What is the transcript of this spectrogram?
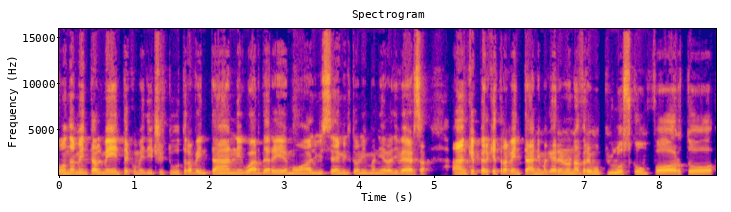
fondamentalmente, come dici tu, tra vent'anni guarderemo a Lewis Hamilton in maniera diversa, anche perché tra vent'anni magari non avremo più lo sconforto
